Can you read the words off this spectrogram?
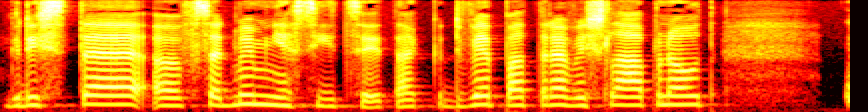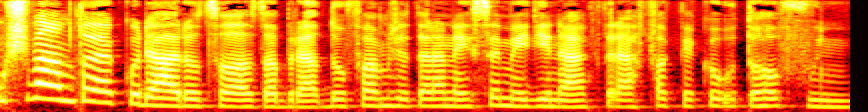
Když jste eh, v sedmi měsíci, tak dvě patra vyšlápnout, už vám to jako dá docela zabrat. Doufám, že teda nejsem jediná, která fakt jako u toho funí.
